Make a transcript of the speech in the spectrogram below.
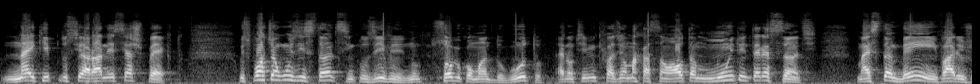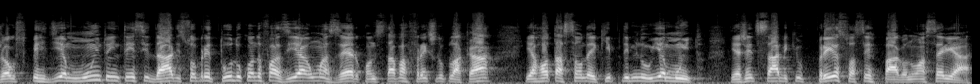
na equipe do Ceará nesse aspecto. O esporte, em alguns instantes, inclusive no, sob o comando do Guto, era um time que fazia uma marcação alta muito interessante. Mas também, em vários jogos, perdia muito intensidade, sobretudo quando fazia 1 a 0 quando estava à frente do placar e a rotação da equipe diminuía muito. E a gente sabe que o preço a ser pago numa Série A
